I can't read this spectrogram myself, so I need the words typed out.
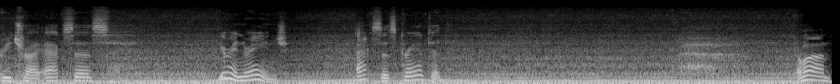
Retry access. You're in range. Access granted. Come on.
